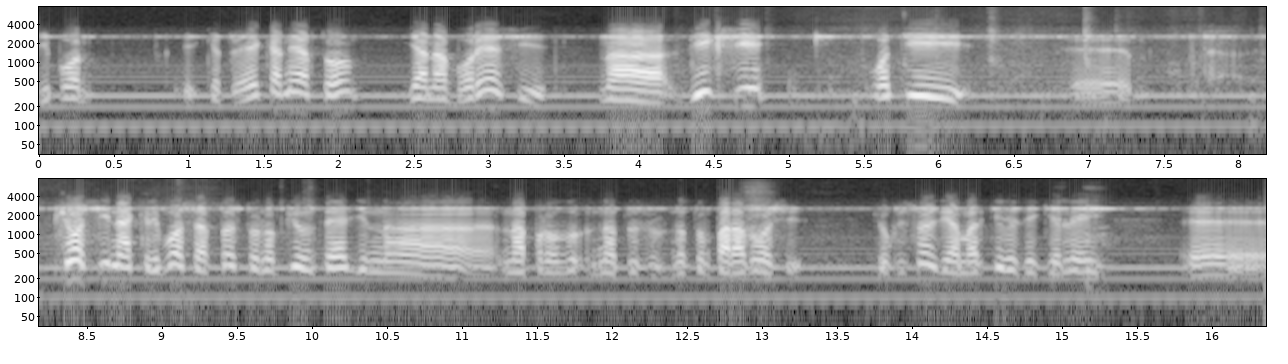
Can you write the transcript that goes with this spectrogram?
Λοιπόν, ε, και το έκανε αυτό για να μπορέσει να δείξει ότι ε, ποιος είναι ακριβώς αυτός τον οποίο θέλει να, να, προδο- να, τους, να τον παραδώσει. Και ο Χριστός διαμαρτύρεται και λέει ε,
